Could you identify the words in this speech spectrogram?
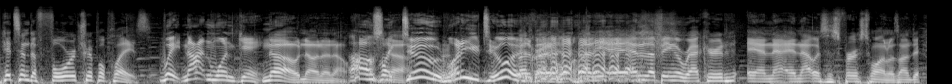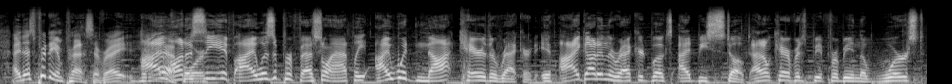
Hits into four triple plays. Wait, not in one game. No, no, no, no. I was like, No. dude, what are you doing? But, but he, it ended up being a record, and that, and that was his first one. Was on. That's pretty impressive, right? Hitting I four. honestly, if I was a professional athlete, I would not care the record. If I got in the record books, I'd be stoked. I don't care if it's be- for being the worst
